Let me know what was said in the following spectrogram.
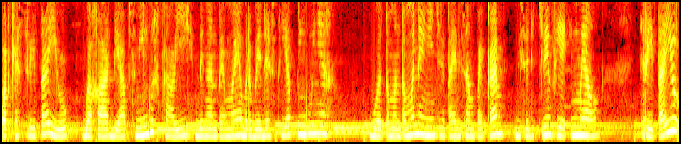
Podcast Cerita Yuk bakalan di-up seminggu sekali dengan tema yang berbeda setiap minggunya. Buat teman-teman yang ingin ceritanya disampaikan, bisa dikirim via email. Cerita yuk!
